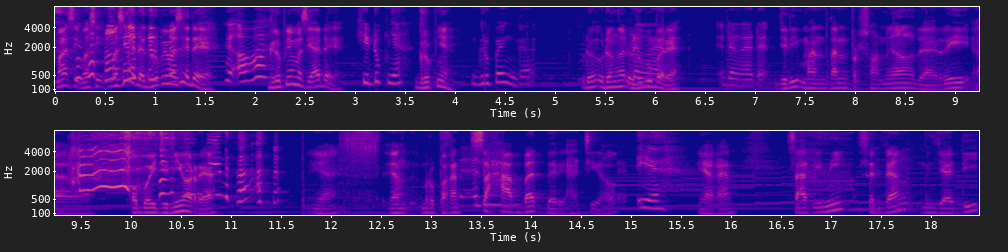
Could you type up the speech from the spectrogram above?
masih masih masih ada grupnya masih ada ya? Apa? Grupnya masih ada ya? Hidupnya? Grupnya Grupnya enggak. udah udah nggak udah, Udah bubar ya? Udah gak ada. Jadi mantan personil dari eh, Cowboy Junior ya, ya, yang merupakan sahabat dari Acil, Iya. ya kan? Saat ini sedang menjadi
